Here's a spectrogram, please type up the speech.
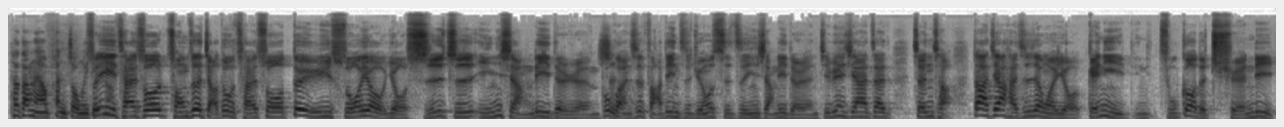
他当然要判重一点。所以才说从这角度才说，对于所有有实质影响力的人，不管是法定职权或实质影响力的人，即便现在在争吵，大家还是认为有给你足够的权利，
